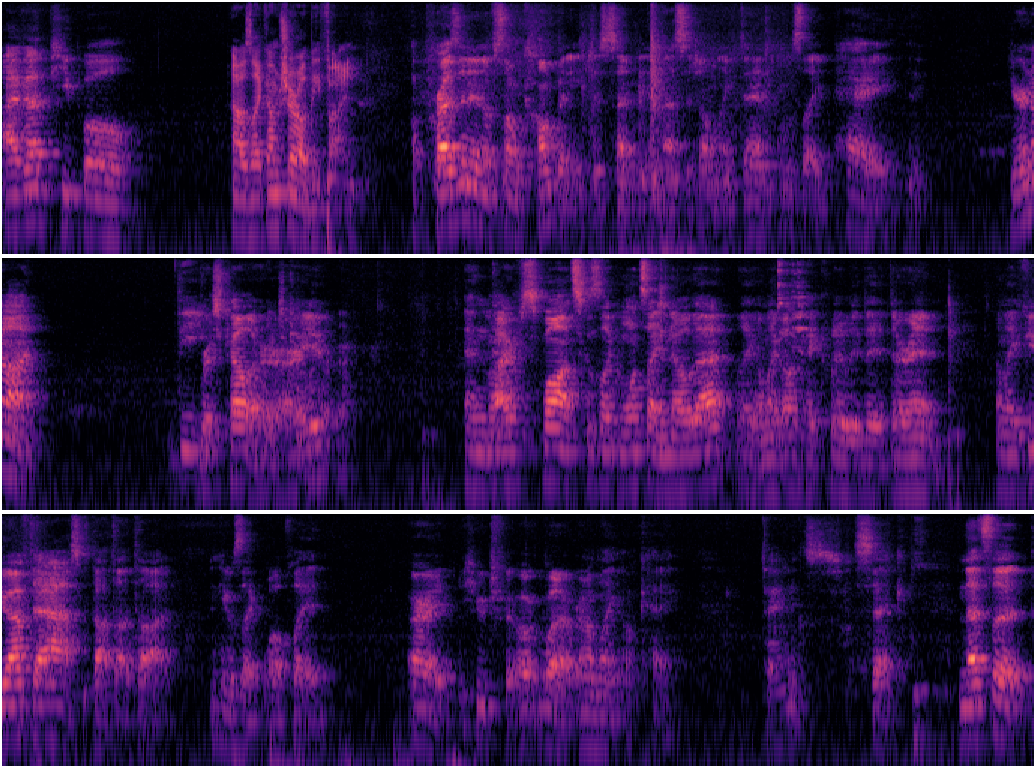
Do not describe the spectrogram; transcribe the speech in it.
I've had people. I was like, "I'm sure I'll be fine." A president of some company just sent me a message on LinkedIn and was like, "Hey, you're not The Rich Keller, Rich are you?" Keller. And my response, because like once I know that, like I'm like, okay, clearly they they're in. I'm like, if you have to ask, dot dot dot. And he was like, well played. All right, huge fa- or whatever. And I'm like, okay, Thanks. sick. And that's the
